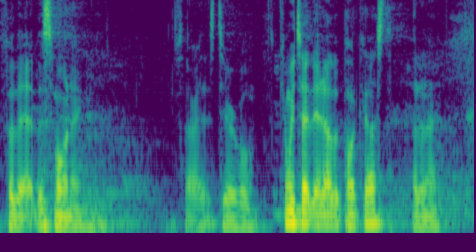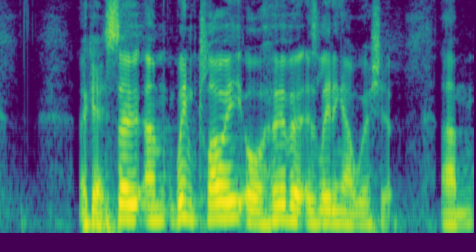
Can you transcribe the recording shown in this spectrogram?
for that this morning? Sorry, that's terrible. Can we take that out of the podcast? I don't know. Okay, so um, when Chloe or whoever is leading our worship um,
